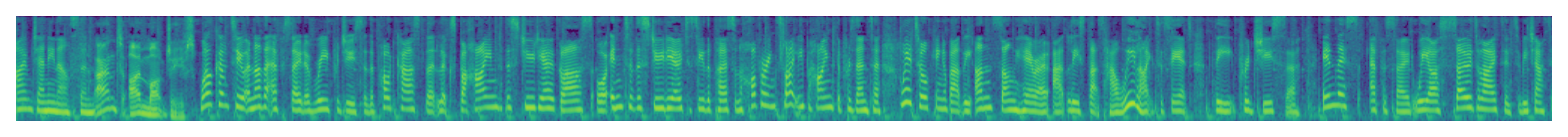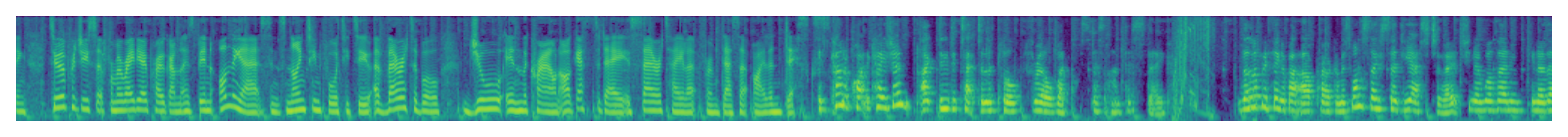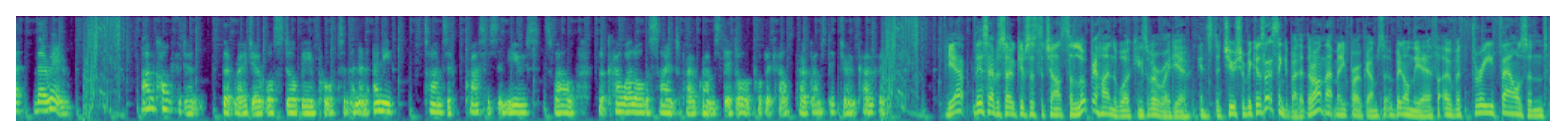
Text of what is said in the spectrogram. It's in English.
I'm Jenny Nelson. And I'm Mark Jeeves. Welcome to another episode of Re: Producer, the podcast that looks behind the studio glass or into the studio to see the person hovering slightly behind the presenter. We're talking about the unsung hero, at least that's how we like to see it, the producer. In this episode, we are so delighted to be chatting to a producer from a radio program that has been on the air since 1942, a veritable jewel in the crown. Our guest today is Sarah Taylor from Desert Island Discs. It's kind of quite an occasion. I do detect a little thrill when it's Desert Island Discs Day. The lovely thing about our program is once they've said yes to it, you know, well then, you know, they're, they're in. I'm confident that radio will still be important and in any times of crisis and news as well. Look how well all the science programs did, all the public health programs did during COVID. Yeah, this episode gives us the chance to look behind the workings of a radio institution because let's think about it. There aren't that many programs that have been on the air for over 3,000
